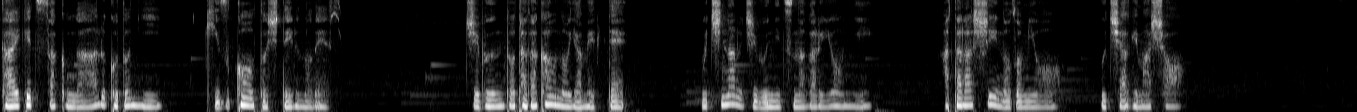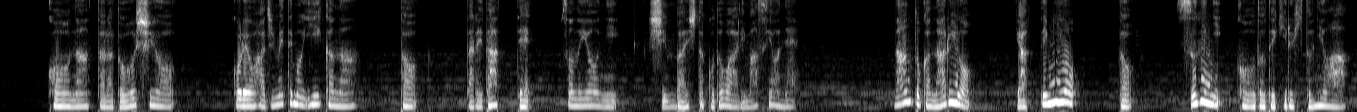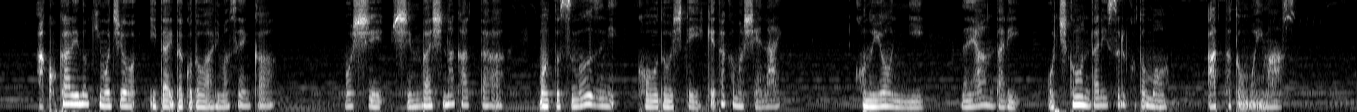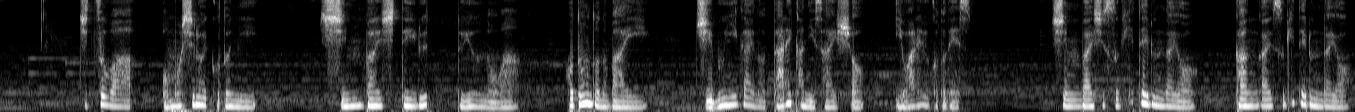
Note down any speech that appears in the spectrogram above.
解決策があることに気づこうとしているのです。自分と戦うのをやめて内なる自分につながるように新しい望みを打ち上げましょう。こうなったらどうしよう。これを始めてもいいかな。と誰だってそのように心配したことはありますよね。なんとかなるよ。やってみよう。すぐに行動できる人には、憧れの気持ちを抱いたことはありませんか？もし心配しなかったら、もっとスムーズに行動していけたかもしれない。このように悩んだり落ち込んだりすることもあったと思います。実は面白いことに心配しているというのはほとんどの場合、自分以外の誰かに最初言われることです。心配しすぎてるんだよ、考えすぎてるんだよ、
